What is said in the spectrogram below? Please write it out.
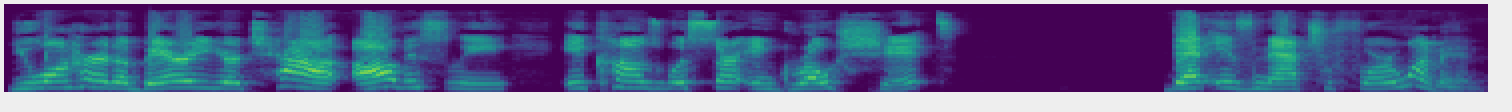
You want her to bury your child. Obviously, it comes with certain gross shit that is natural for a woman.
